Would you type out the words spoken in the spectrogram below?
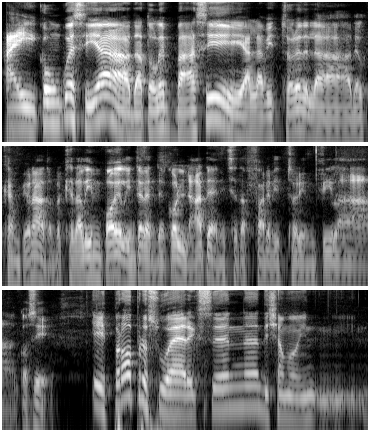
hai comunque sia dato le basi alla vittoria della, del campionato, perché da lì in poi l'Inter è decollata e ha iniziato a fare vittorie in fila così. E proprio su Eriksen, diciamo, in,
